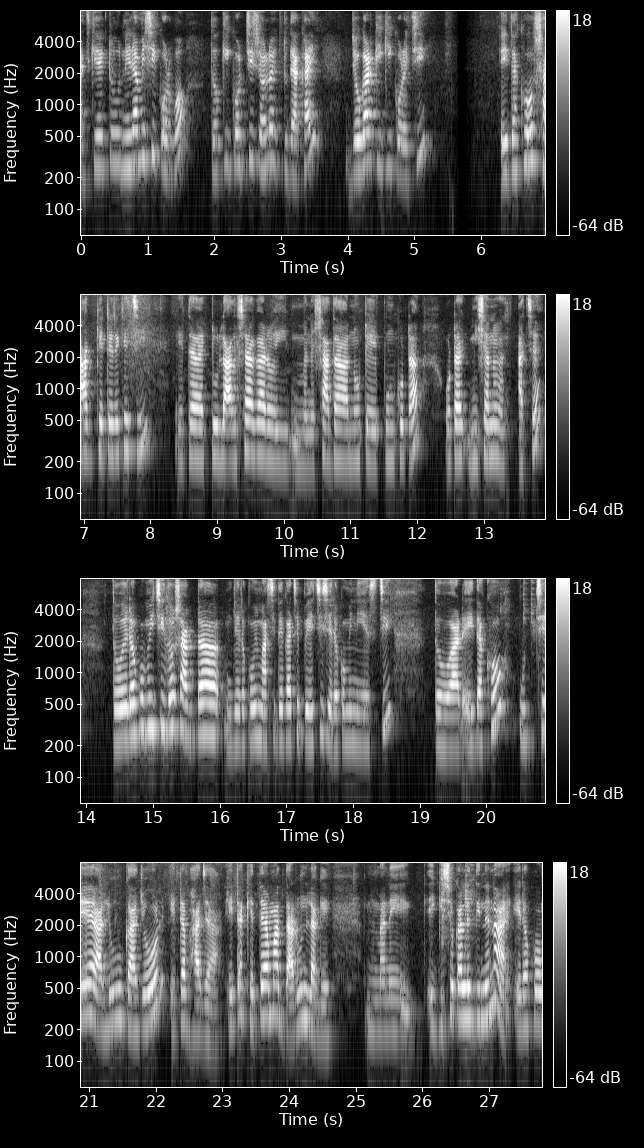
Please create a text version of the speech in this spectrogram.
আজকে একটু নিরামিষই করব। তো কি করছি চলো একটু দেখাই, জোগাড় কি কি করেছি? এই দেখো, শাক কেটে রেখেছি। এটা একটু লাল শাক আর ওই মানে সাদা নোটে পুনকোটা, ওটা মিশানো আছে। তো এরকমই ছিল শাকটা, যেরকমই মাসিদের কাছে পেয়েছি সেরকমই নিয়ে এসেছি। তো আর এই দেখো, উচ্ছে, আলু, গাজর, এটা ভাজা। এটা খেতে আমার দারুণ লাগে। মানে এই গ্রীষ্মকালের দিনে না, এরকম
